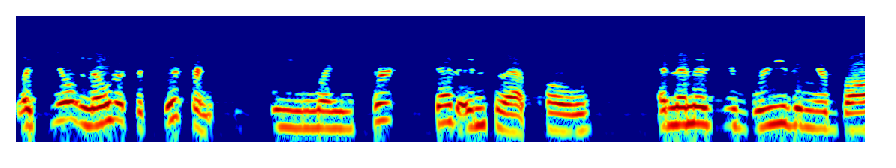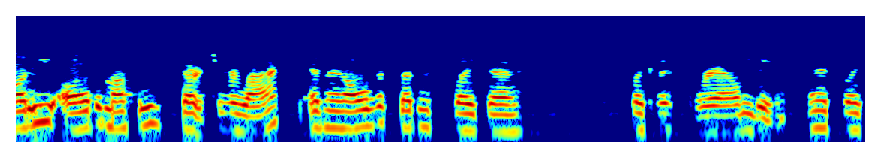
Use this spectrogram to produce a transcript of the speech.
like you'll notice a difference between when you first get into that pose, and then as you breathe in your body, all the muscles start to relax, and then all of a sudden it's like a like this grounding, and it's like,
